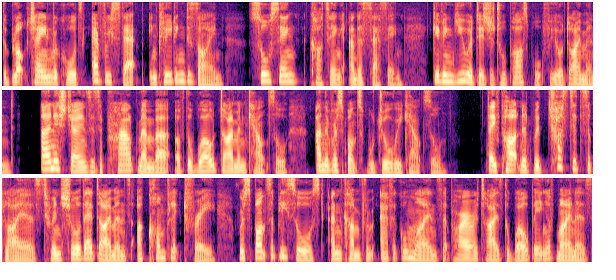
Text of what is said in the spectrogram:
The blockchain records every step, including design, sourcing, cutting, and assessing, giving you a digital passport for your diamond. Ernest Jones is a proud member of the World Diamond Council and the Responsible Jewellery Council. They've partnered with trusted suppliers to ensure their diamonds are conflict free, responsibly sourced, and come from ethical mines that prioritise the well-being of miners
